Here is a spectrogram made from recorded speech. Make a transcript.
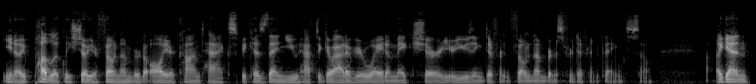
you know publicly show your phone number to all your contacts because then you have to go out of your way to make sure you're using different phone numbers for different things. So Again,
